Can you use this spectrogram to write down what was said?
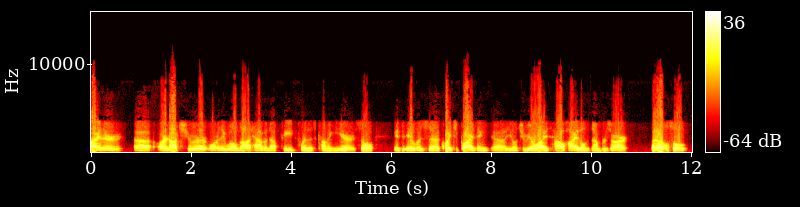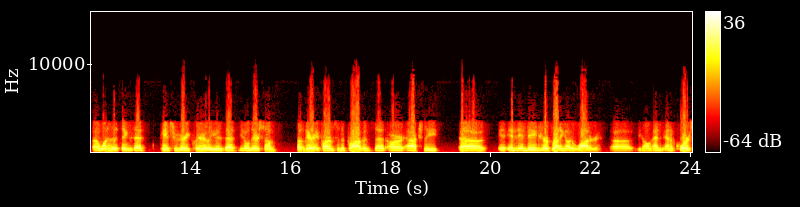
either uh, are not sure or they will not have enough feed for this coming year. So it, it was uh, quite surprising, uh, you know, to realize how high those numbers are. But also, uh, one of the things that came through very clearly is that you know there's some some dairy farms in the province that are actually uh, in, in danger of running out of water. Uh, you know, and and of course,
